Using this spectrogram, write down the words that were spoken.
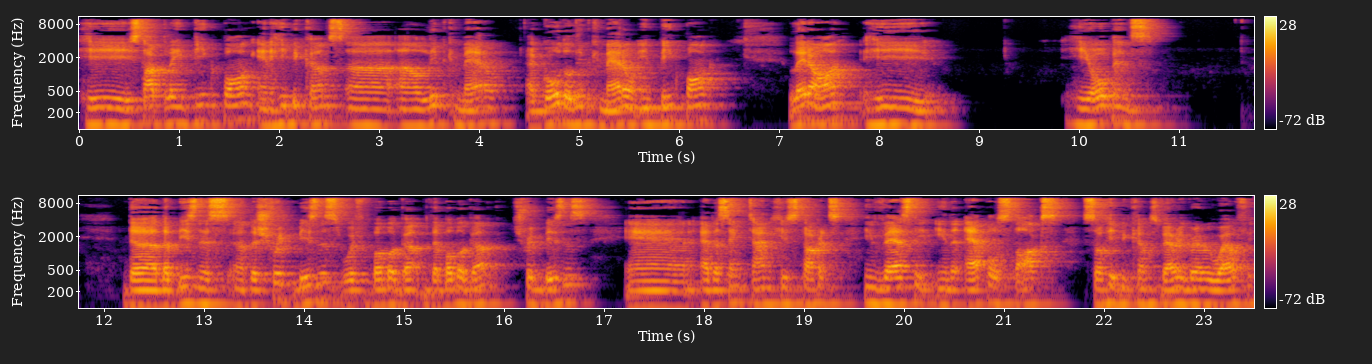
he started playing ping pong and he becomes uh, an Olympic medal, a gold Olympic medal in ping pong. Later on, he he opens the the business, uh, the shrimp business with bubble gum, the bubble gum shrimp business, and at the same time he starts investing in the Apple stocks, so he becomes very very wealthy.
